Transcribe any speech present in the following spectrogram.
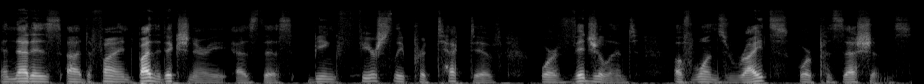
and that is uh, defined by the dictionary as this being fiercely protective or vigilant of one's rights or possessions.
